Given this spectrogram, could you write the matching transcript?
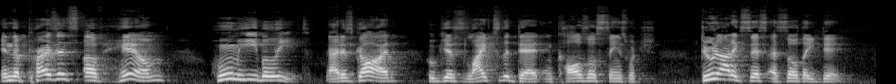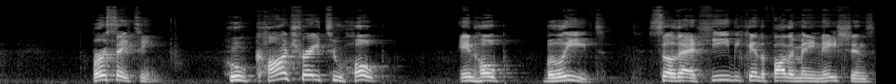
in the presence of him whom he believed, that is God, who gives life to the dead and calls those things which do not exist as though they did. Verse 18 Who, contrary to hope, in hope believed, so that he became the father of many nations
